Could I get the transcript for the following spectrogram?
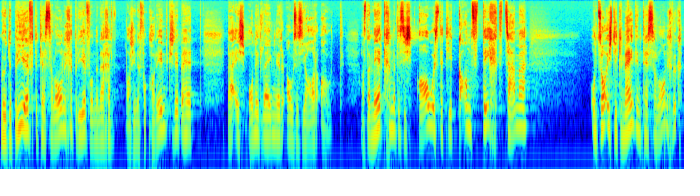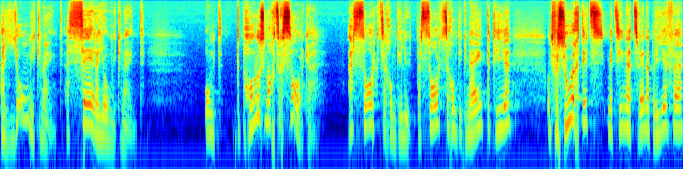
Weil der Brief, der Thessalonicher Brief, den er nachher wahrscheinlich von Korinth geschrieben hat, der ist auch nicht länger als ein Jahr alt. Also da merken wir, das ist alles dort hier ganz dicht zusammen. Und so ist die Gemeinde in Thessalonik wirklich eine junge Gemeinde, eine sehr junge Gemeinde. Und der Paulus macht sich Sorgen. Er sorgt sich um die Leute, er sorgt sich um die Gemeinde hier und versucht jetzt mit seinen zwei Briefen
